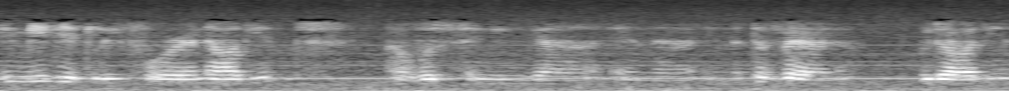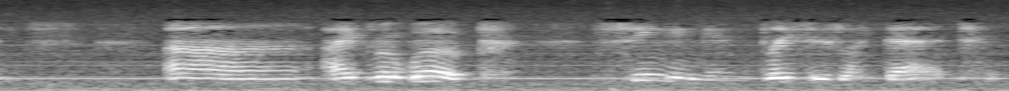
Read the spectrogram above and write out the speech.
immediately for an audience, I was singing uh, in a, in a taverna with audience. Uh, I grew up singing in places like that.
